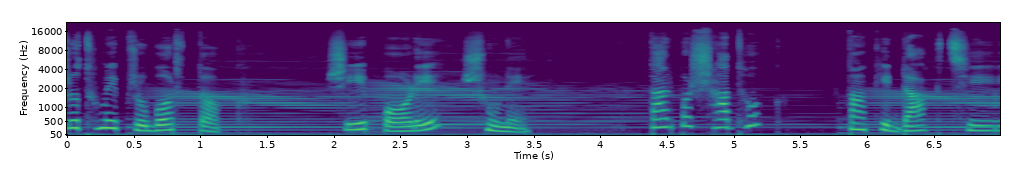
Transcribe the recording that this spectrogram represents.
প্রথমে প্রবর্তক, সে পড়ে, শুনে। তারপর সাধক তাকে ডাকছে,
